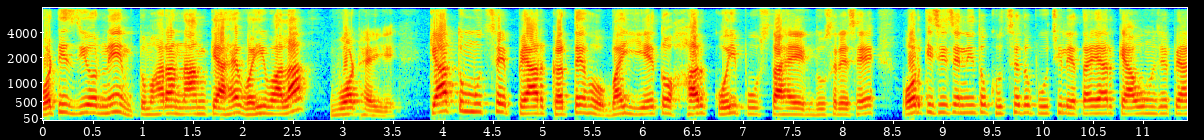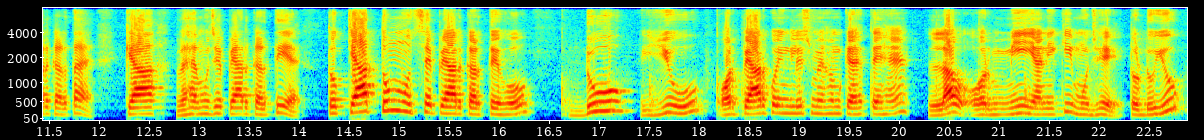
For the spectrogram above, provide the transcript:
वॉट इज़ योर नेम तुम्हारा नाम क्या है? वही वाला वॉट है ये। क्या तुम मुझसे प्यार करते हो? भाई, ये तो हर कोई पूछता है एक दूसरे से। और किसी से नहीं तो खुद से तो पूछ ही लेता है, यार, क्या वो मुझे प्यार करता है? क्या वह मुझे प्यार करती है? तो क्या तुम मुझसे प्यार करते हो? डू यू, और प्यार को इंग्लिश में हम कहते हैं लव और मी, यानी कि मुझे। तो डू यू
